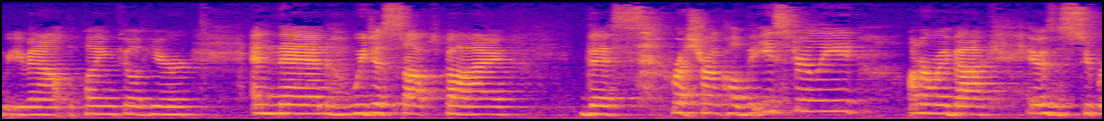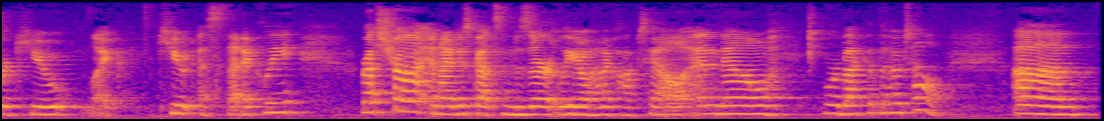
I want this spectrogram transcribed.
we even out the playing field here. And then we just stopped by this restaurant called the Easterly on our way back. It was a super cute, like cute aesthetically restaurant and I just got some dessert. Leo had a cocktail and now we're back at the hotel. Um,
